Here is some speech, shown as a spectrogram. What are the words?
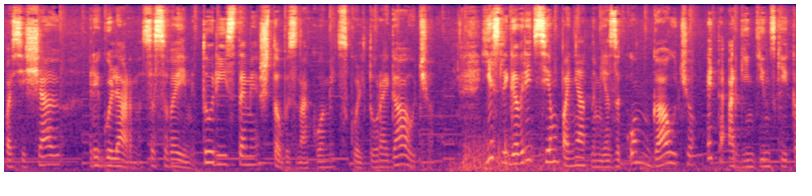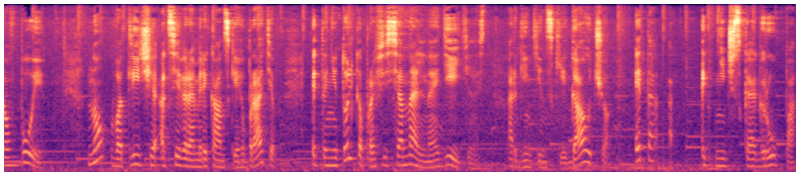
посещаю регулярно со своими туристами, чтобы знакомить с культурой гаучо. Если говорить всем понятным языком, гаучо – это аргентинские ковбои. Но, в отличие от североамериканских братьев, это не только профессиональная деятельность. Аргентинские гаучо – это этническая группа,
